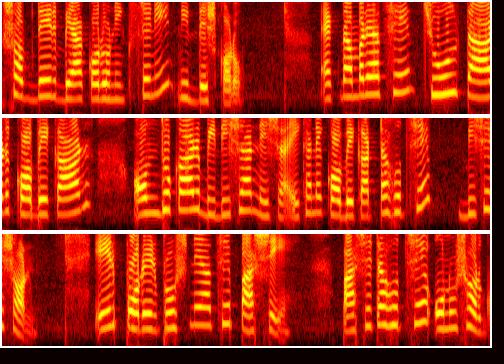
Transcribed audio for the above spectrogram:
শব্দের ব্যাকরণিক শ্রেণি নির্দেশ করো। এক নম্বরে আছে, চুল তার কবেকার অন্ধকার বিদিশার নেশা। এখানে কবেকারটা হচ্ছে? বিশেষণ। এর পরের প্রশ্নে আছে পাশে। পাশেটা হচ্ছে অনুসর্গ।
